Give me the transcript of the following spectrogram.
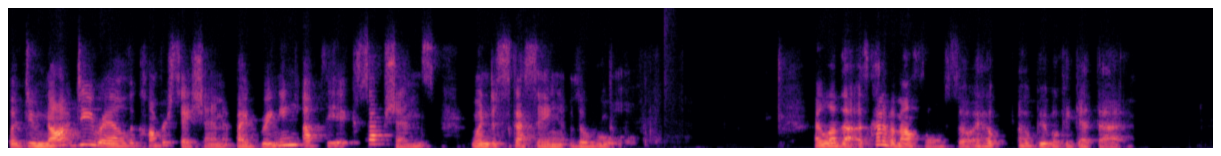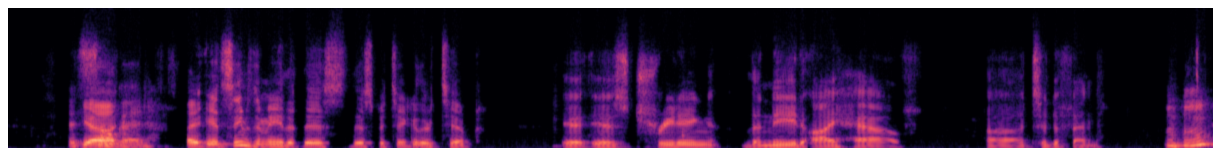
but do not derail the conversation by bringing up the exceptions when discussing the rule. I love that. It's kind of a mouthful, so I hope I hope people could get that. It's Yeah. so good. It seems to me that this this particular tip is treating the need i have uh, to defend Mm-hmm.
